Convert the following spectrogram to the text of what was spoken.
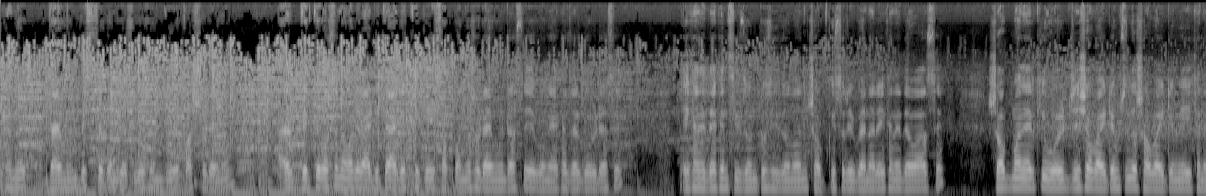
এখানে ডায়মন্ড দিচ্ছে কনগ্রাচুলেশন দিয়ে পাঁচশো ডায়মন্ড আর দেখতে পাচ্ছেন আমাদের আইডিতে আগে থেকেই ছাপ্পান্নশো ডায়মন্ড আছে এবং এক হাজার গোল্ড আছে। এখানে দেখেন সিজন টু সিজন ওয়ান সব কিছুরই ব্যানার এখানে দেওয়া আছে। সব মানে আর কি ওয়েট যে সব আইটেম ছিল, সব আইটেমই এখানে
